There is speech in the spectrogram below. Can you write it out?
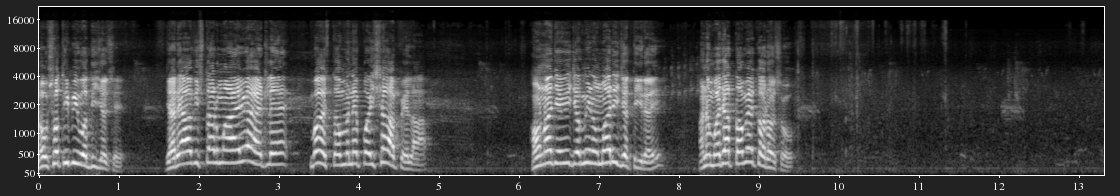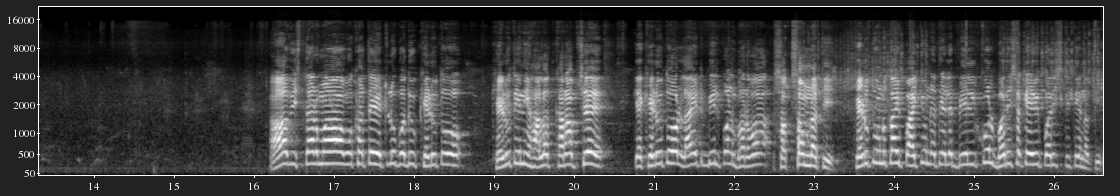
નવસોથી બી વધી જશે. જ્યારે આ વિસ્તારમાં આવ્યા એટલે બસ તમને પૈસા આપેલા. હોના જેવી જમીન અમારી જતી રહી અને મજા તમે કરો છો. આ વિસ્તારમાં વખતે એટલું બધું ખેડૂતો, ખેડૂતીની હાલત ખરાબ છે કે ખેડૂતો લાઇટ બિલ પણ ભરવા સક્ષમ નથી. ખેડૂતોનું કંઈ પાક્યું નથી એટલે બિલકુલ ભરી શકે એવી પરિસ્થિતિ નથી.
